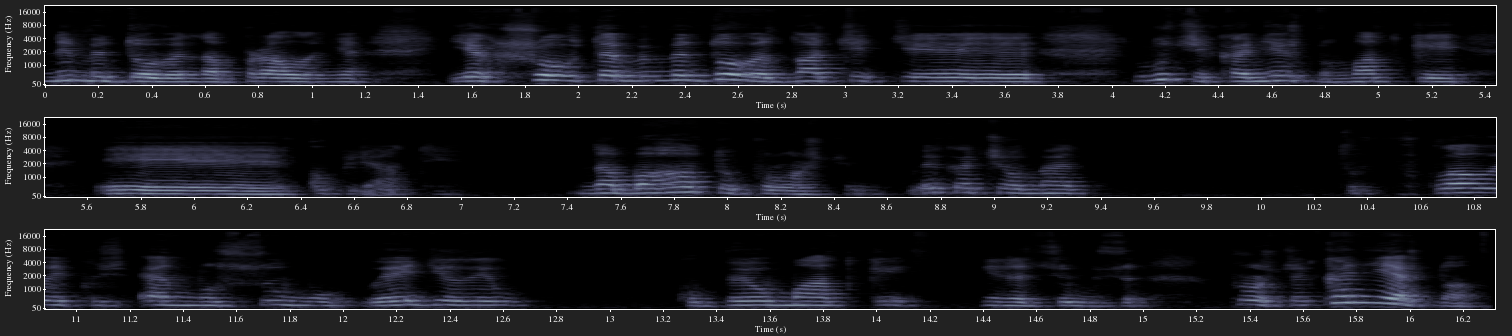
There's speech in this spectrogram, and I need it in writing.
не медове направлення. Якщо в тебе медове, значить е, лучше, звісно, матки е, купляти. Набагато проще. Викачав мед, вклав якусь енну суму, виділив, купив матки і на цьому. Просто, звісно,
